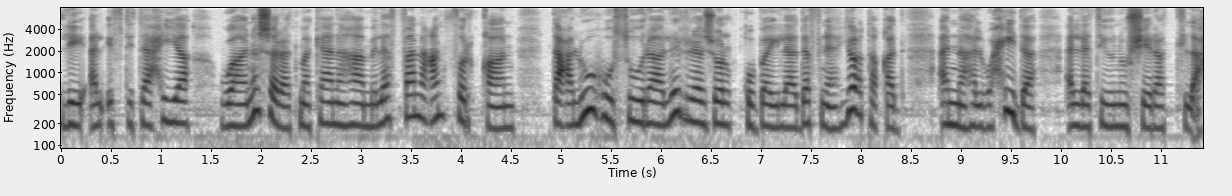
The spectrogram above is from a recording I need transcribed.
للافتتاحية ونشرت مكانها ملفا عن فرقان تعلوه صورة للرجل قبيل دفنه يعتقد أنها الوحيدة التي نشرت له.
